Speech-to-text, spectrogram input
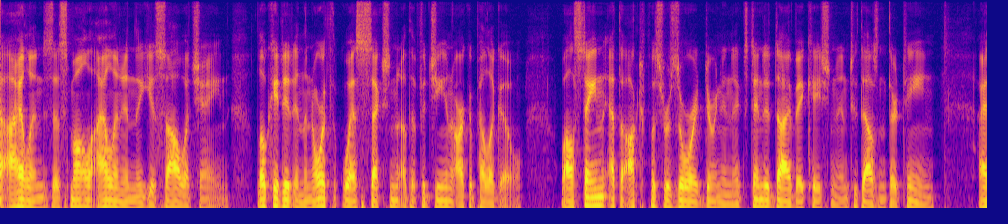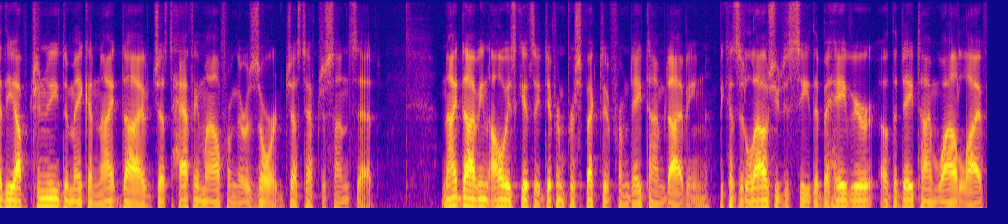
Island is a small island in the Yasawa chain, located in the northwest section of the Fijian archipelago. While staying at the Octopus Resort during an extended dive vacation in 2013, I had the opportunity to make a night dive just half a mile from the resort just after sunset. Night diving always gives a different perspective from daytime diving because it allows you to see the behavior of the daytime wildlife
